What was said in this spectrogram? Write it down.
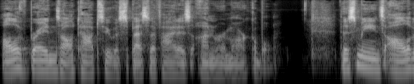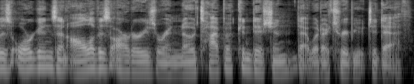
all of Braedan's autopsy was specified as unremarkable. This means all of his organs and all of his arteries were in no type of condition that would attribute to death.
